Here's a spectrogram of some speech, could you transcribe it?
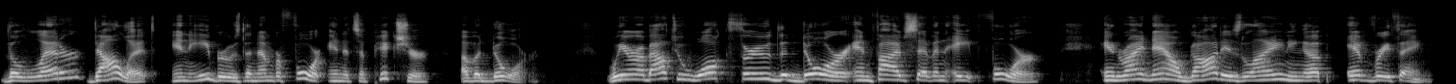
The letter Dalet in Hebrew is the number four, and it's a picture of a door. We are about to walk through the door in 5784. And right now, God is lining up everything.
